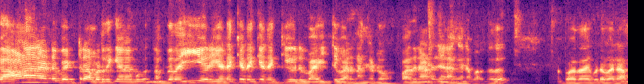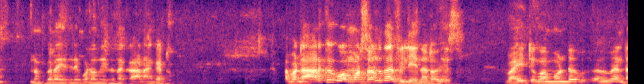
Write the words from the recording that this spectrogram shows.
കാണാനായിട്ട് ബെറ്റർ ആകുമ്പോഴത്തേക്കാണ് നമുക്ക് നമുക്ക് ഈ ഒരു ഇടയ്ക്കിടയ്ക്ക് ഇടയ്ക്ക് ഒരു വൈറ്റ് വരണം കേട്ടോ. അപ്പൊ അതിനാണ് ഞാൻ അങ്ങനെ പറഞ്ഞത്. അപ്പോൾ അതാ ഇവിടെ വരാം. നമുക്ക് ഇതിൽ കൂടെ ഒന്ന് ഇരുന്ന് കാണാം കേട്ടോ. അപ്പോൾ ഡാർക്ക് കോമേഴ്സ് ആണ് ഇതാ ഫില്ല് ചെയ്യുന്നത് കേട്ടോ യെസ് വൈറ്റ് കോമ്പൗണ്ട് വേണ്ട.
